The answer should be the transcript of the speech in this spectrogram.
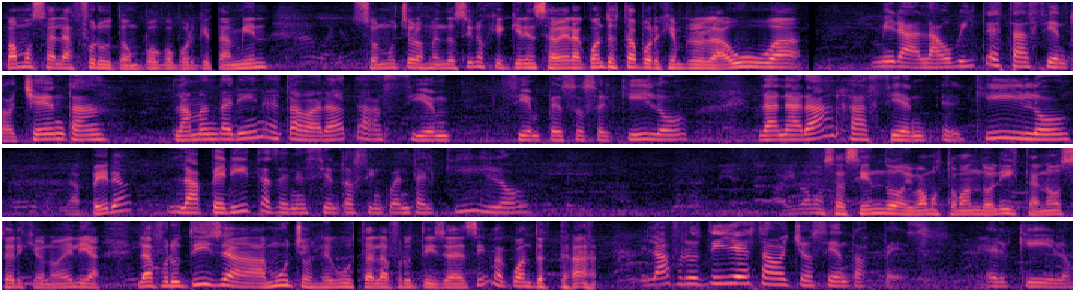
vamos a la fruta un poco, porque también son muchos los mendocinos que quieren saber a cuánto está, por ejemplo, la uva. Mira, la uvita está a 180, la mandarina está barata, 100, 100 pesos el kilo, la naranja 100 el kilo. ¿La pera? La perita tiene 150 el kilo. Ahí vamos haciendo y vamos tomando lista, ¿no, Sergio, Noelia? La frutilla, a muchos les gusta la frutilla. Decime cuánto está. La frutilla está a 800 pesos el kilo.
